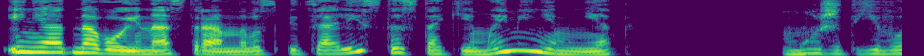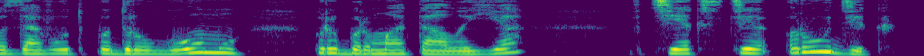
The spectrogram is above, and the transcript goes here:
И ни одного иностранного специалиста с таким именем нет. Может, его зовут по-другому? пробормотала я. В тексте Рудик.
